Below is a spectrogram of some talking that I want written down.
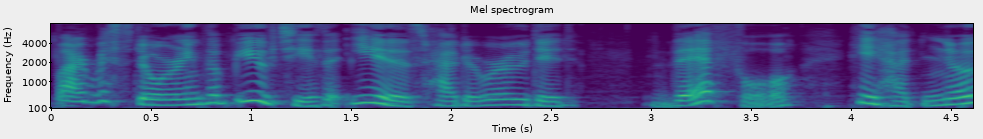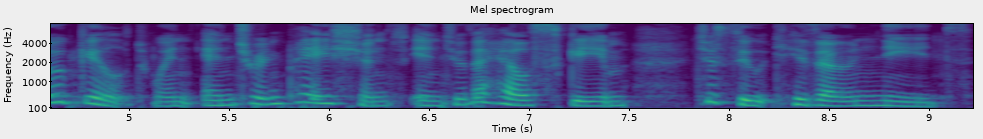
by restoring the beauty that years had eroded. Therefore, he had no guilt when entering patients into the health scheme to suit his own needs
